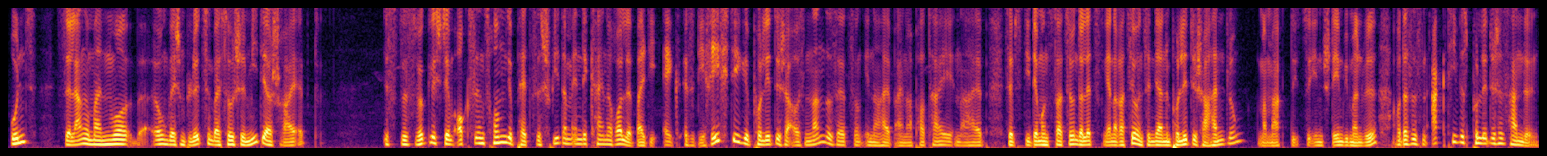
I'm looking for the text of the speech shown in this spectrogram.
Und solange man nur irgendwelchen Blödsinn bei Social Media schreibt, ist das wirklich dem Ochs ins Horn gepetzt. Das spielt am Ende keine Rolle, weil die, also die richtige politische Auseinandersetzung innerhalb einer Partei, innerhalb, selbst die Demonstration der letzten Generation sind ja eine politische Handlung. Man mag zu ihnen stehen, wie man will, aber das ist ein aktives politisches Handeln.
